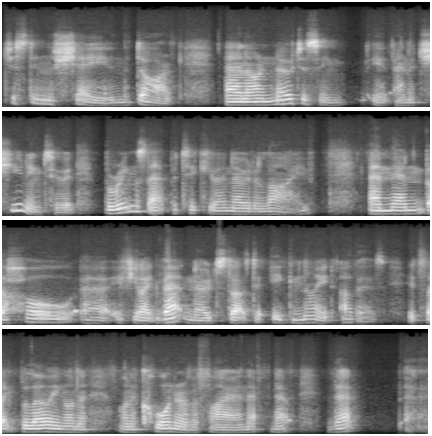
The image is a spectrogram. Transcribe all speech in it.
just in the shade in the dark. And our noticing it and attuning to it brings that particular node alive. And then the whole uh, if you like that node starts to ignite others. It's like blowing on a on a corner of a fire and that that that uh,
